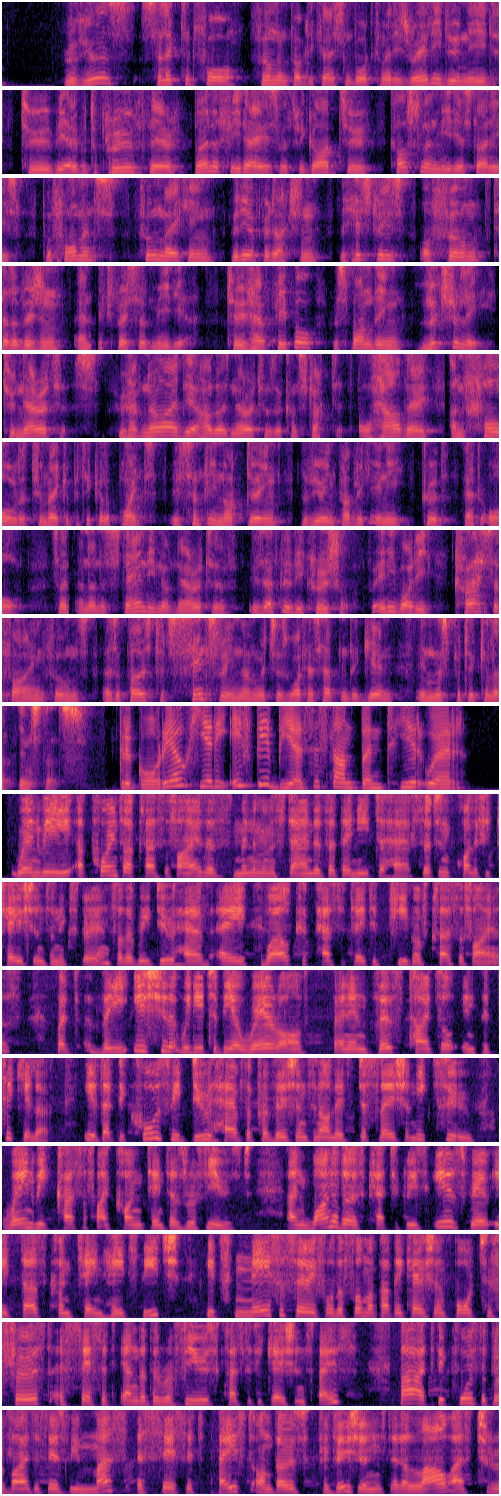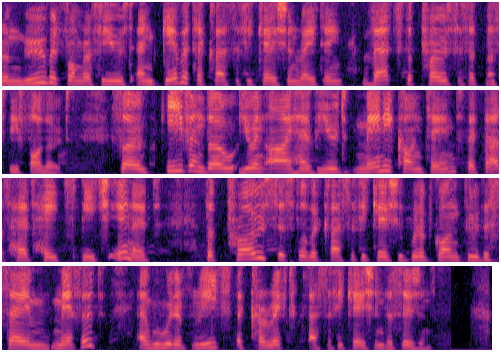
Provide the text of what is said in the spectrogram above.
Reviewers selected for film and publication board committees really do need to be able to prove their bona fides with regard to cultural and media studies, performance, filmmaking, video production, the histories of film, television, and expressive media. To have people responding literally to narratives who have no idea how those narratives are constructed or how they unfold to make a particular point is simply not doing the viewing public any good at all. So, an understanding of narrative is absolutely crucial for anybody classifying films as opposed to censoring them, which is what has happened again in this particular instance. Gregorio gee die FBB se standpunt hieroor when we appoint our classifiers as minimum standards that they need to have certain qualifications and experience so that we do have a well capacitated team of classifiers. But the issue that we need to be aware of, and in this title in particular, is that because we do have the provisions in our legislation to when we classify content as refused, and one of those categories is where it does contain hate speech it's necessary for the film publication board to first assess it under the refuse classification space. But because the provisor says we must assess it based on those provisions that allow us to remove it from refused and give it a classification rating, that's the process that must be followed. So even though you and I have viewed many content that does have hate speech in it, the process for the classification would have gone through the same method and we would have reached the correct classification decisions.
